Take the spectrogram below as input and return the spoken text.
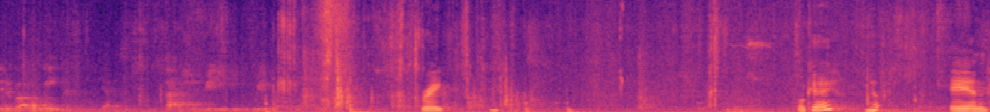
in about a week, that should be reorganized. Great. Okay? Yep. And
